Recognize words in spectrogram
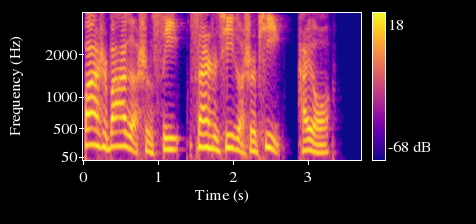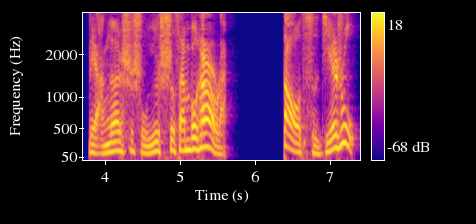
八十八个是 C，三十七个是 P，还有两个是属于十三不靠的。到此结束。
